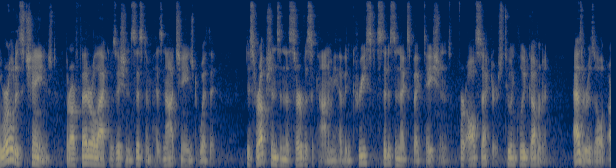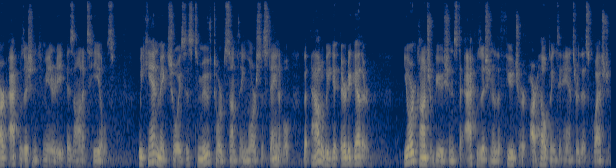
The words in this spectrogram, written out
world has changed, but our federal acquisition system has not changed with it. Disruptions in the service economy have increased citizen expectations for all sectors, to include government. As a result, our acquisition community is on its heels. We can make choices to move towards something more sustainable, but how do we get there together? Your contributions to Acquisition of the Future are helping to answer this question.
